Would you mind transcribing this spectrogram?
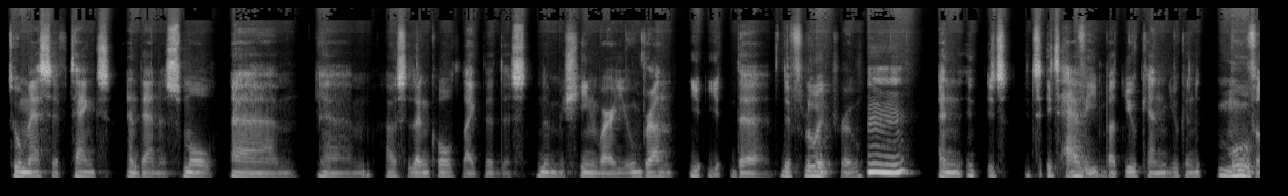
two massive tanks and then a small. Um, um, how's it then called? Like the the, the machine where you run y y the the fluid through Mhm. and it, it's it's it's heavy, but you can you can move a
